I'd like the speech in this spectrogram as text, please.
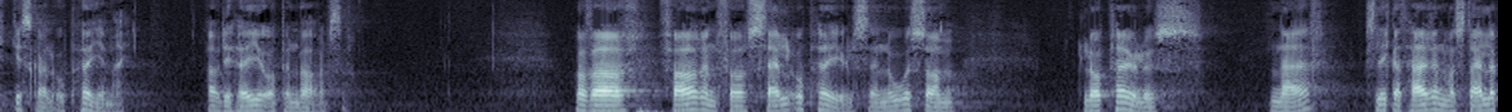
ikke skal opphøye meg av de høye åpenbarelser. Og var faren for selvopphøyelse noe som lå Paulus nær, slik at Herren må stelle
